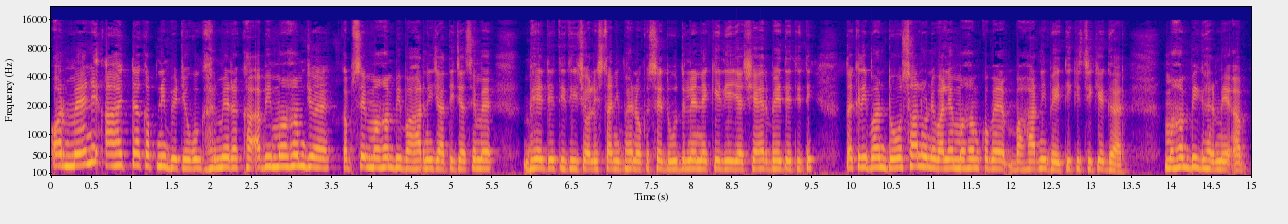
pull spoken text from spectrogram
और मैंने आज तक अपनी बेटियों को घर में रखा। अभी माहम जो है, कब से माहम भी बाहर नहीं जाती, जैसे मैं भेज देती थी चौलिस्तानी बहनों को से दूध लेने के लिए या शहर भेज देती थी। तकरीबन दो साल होने वाले माहम को मैं बाहर नहीं भेजती किसी के घर। माहम भी घर में अब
